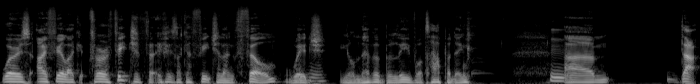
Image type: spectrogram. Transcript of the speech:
Whereas I feel like for a feature, if it's like a feature length film, which Mm-hmm. you'll never believe what's happening, Hmm. um, that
